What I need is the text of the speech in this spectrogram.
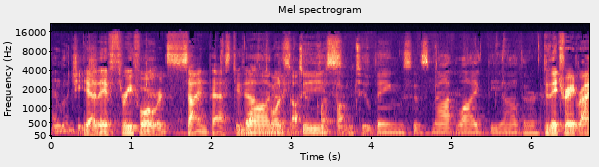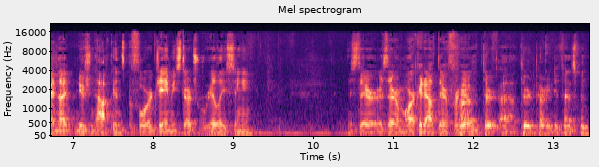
and Lucic. Yeah, they have three forwards signed past 2020. One of these Klefbom, too. things is not like the other. Do they trade Ryan Nugent Hopkins before Jaime starts really singing? Is there is there a market out there for for him? third, uh, third pairing defenseman.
